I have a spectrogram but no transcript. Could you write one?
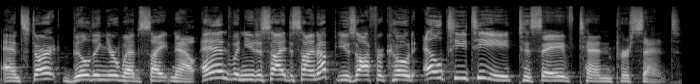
and start building your website now. And when you decide to sign up, use offer code LTT to save 10%.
